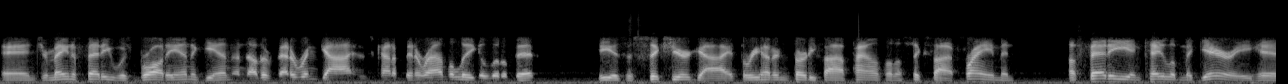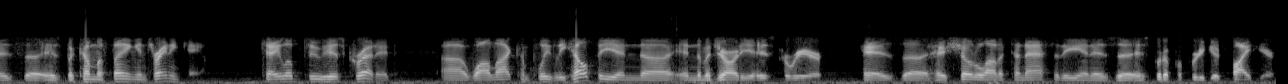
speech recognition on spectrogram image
and Germain Ifedi was brought in again, another veteran guy who's kind of been around the league a little bit. He is a six-year guy at 335 pounds on a six-five frame, and Ifedi and Kaleb McGary has uh, has become a thing in training camp. Caleb, to his credit, uh, while not completely healthy in uh, in the majority of his career, has uh, has showed a lot of tenacity and has uh, has put up a pretty good fight here.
